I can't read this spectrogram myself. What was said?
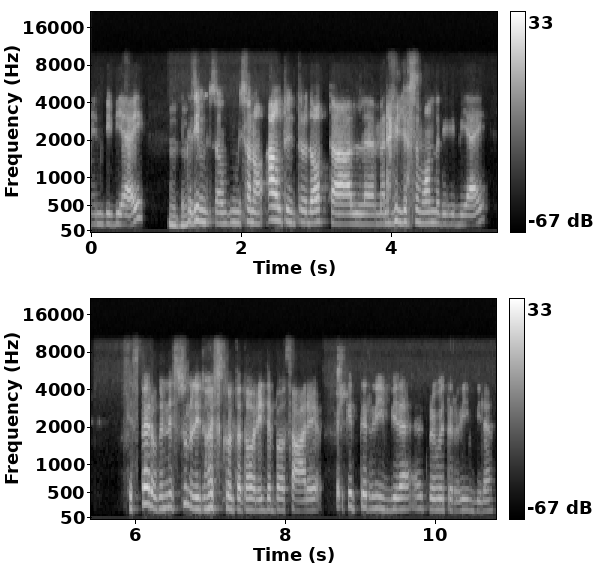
in VBA. Mm-hmm. Così mi sono, mi sono auto-introdotta al meraviglioso mondo di VBA che spero che nessuno dei tuoi ascoltatori debba usare, perché è terribile, è proprio terribile.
